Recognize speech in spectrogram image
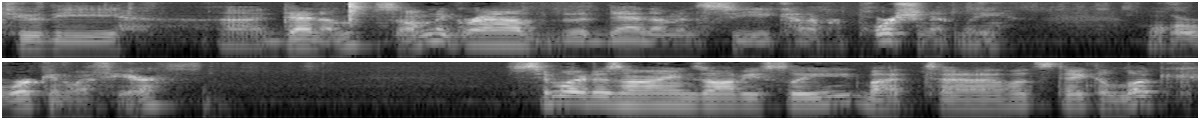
to the uh, denim. So I'm going to grab the denim and see kind of proportionately what we're working with here. Similar designs, obviously, but uh, let's take a look.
